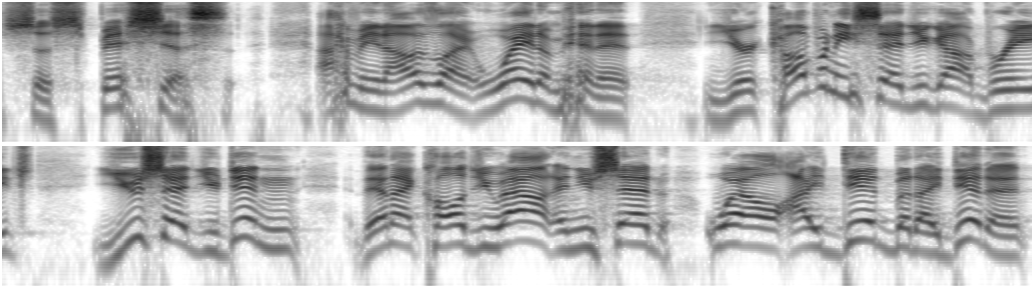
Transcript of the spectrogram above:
Suspicious. I mean, I was like, wait a minute. Your company said you got breached. You said you didn't. Then I called you out and you said, well, I did, but I didn't.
